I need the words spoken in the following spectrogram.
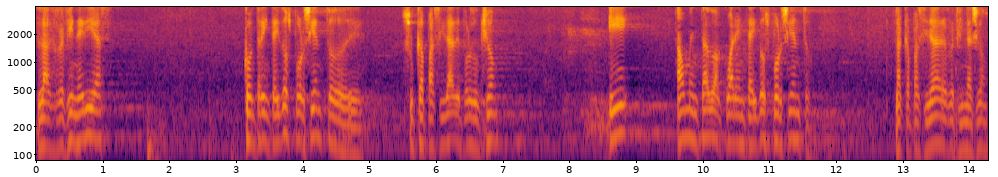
las refinerías con 32% de su capacidad de producción y ha aumentado a 42% la capacidad de refinación.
